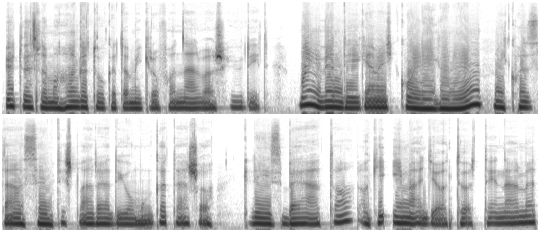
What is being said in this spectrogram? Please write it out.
Üdvözlöm a hallgatókat a mikrofonnál, Vas Judit. Mai vendégem egy kolléganőm, méghozzá a Szent István Rádió munkatársa, Krész Beáta, aki imádja a történelmet,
